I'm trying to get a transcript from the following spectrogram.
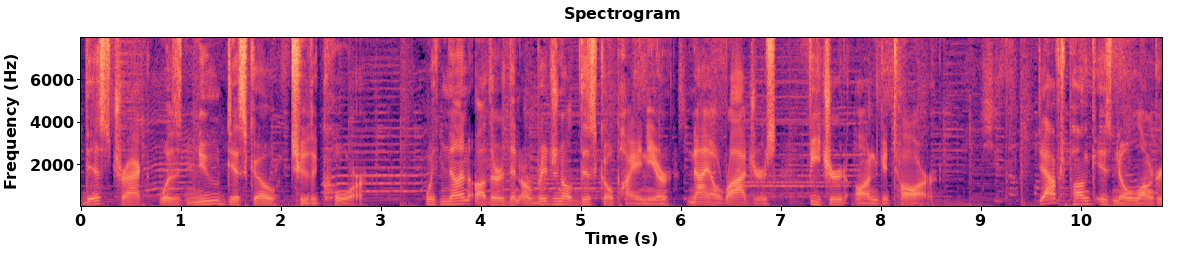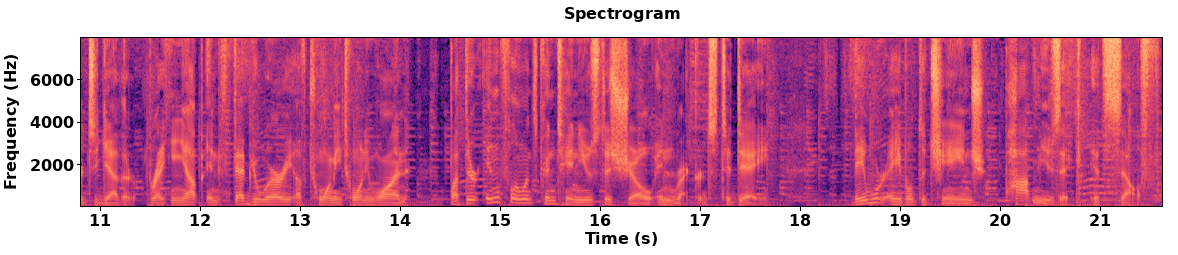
This track was nu disco to the core, with none other than original disco pioneer Nile Rodgers featured on guitar. Daft Punk is no longer together, breaking up in February of 2021, but their influence continues to show in records today. They were able to change pop music itself.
